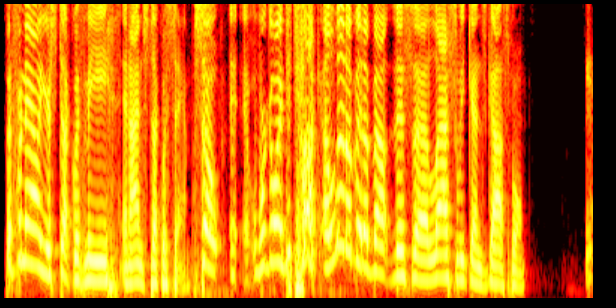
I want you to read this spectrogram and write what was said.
But for now, you're stuck with me, and I'm stuck with Sam. So uh, we're going to talk a little bit about this uh, last weekend's gospel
